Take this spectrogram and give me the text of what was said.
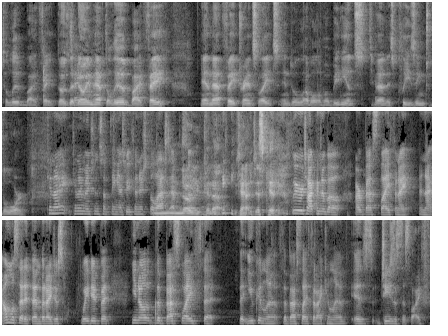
to live by faith. Those that know Him have to live by faith, and that faith translates into a level of obedience that is pleasing to the Lord. Can I can I mention something as we finish the last episode? No, you cannot. yeah, just kidding. we were talking about our best life and I and I almost said it then but I just waited but you know the best life that that you can live the best life that I can live is Jesus's life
